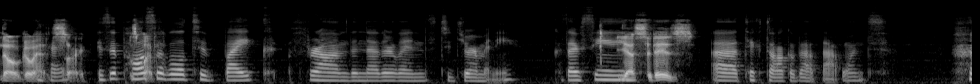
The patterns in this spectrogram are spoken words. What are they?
No, go ahead. Okay. Sorry. Is it That's my bad. possible to bike from the Netherlands to Germany? Because I've seen Yes, it is. uh, TikTok about that once.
